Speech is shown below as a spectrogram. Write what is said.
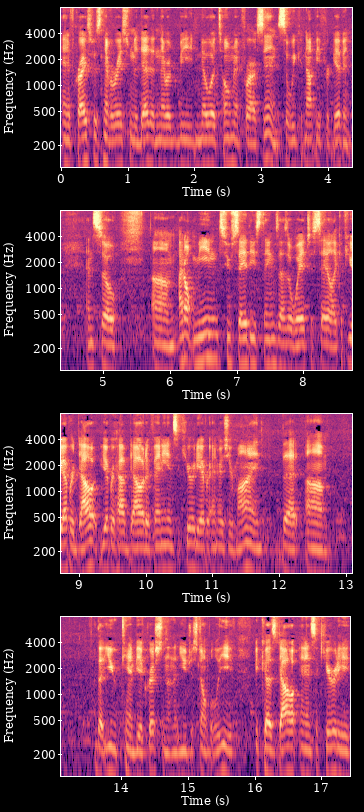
And if Christ was never raised from the dead, then there would be no atonement for our sins, so we could not be forgiven. And so, um, I don't mean to say these things as a way to say, like, if you ever doubt, if you ever have doubt, if any insecurity ever enters your mind, that um, that you can't be a Christian and that you just don't believe, because doubt and insecurity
